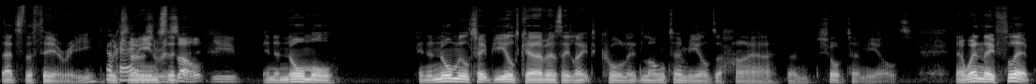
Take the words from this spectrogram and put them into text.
That's the theory, which So means a that you in a normal in a normal shaped yield curve, as they like to call it, long term yields are higher than short term yields. Now, when they flip,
